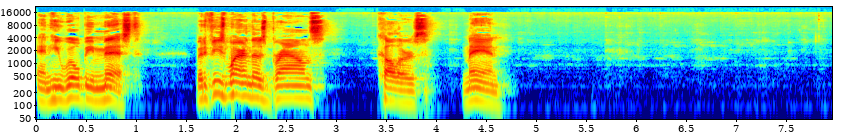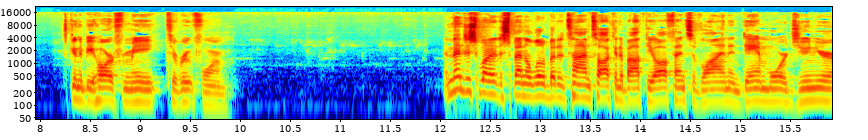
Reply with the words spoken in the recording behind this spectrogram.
and he will be missed. But if he's wearing those Browns colors, man, it's going to be hard for me to root for him. And then just wanted to spend a little bit of time talking about the offensive line and Dan Moore Jr.,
